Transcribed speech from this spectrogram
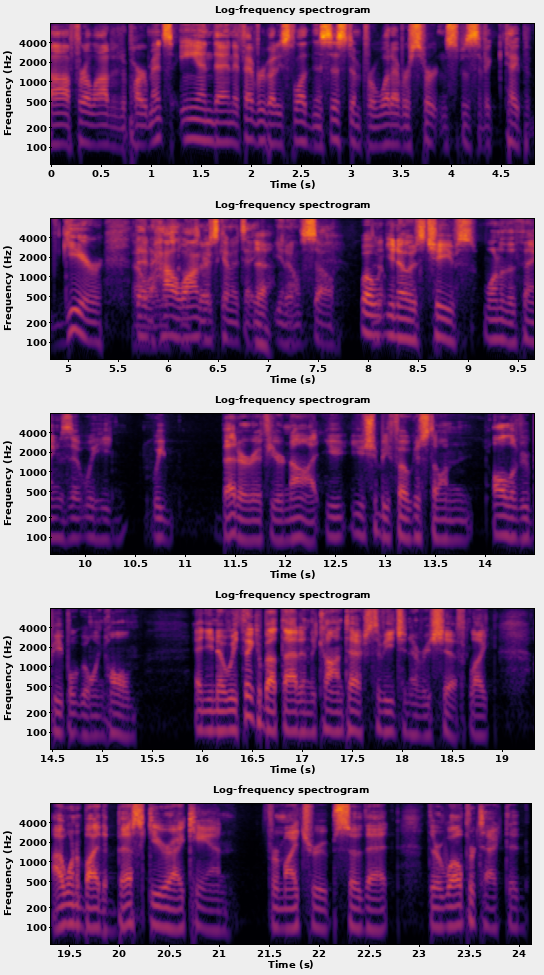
uh, for a lot of departments. And then if everybody's flooding the system for whatever certain specific type of gear, then long how it's gonna long take. it's going to take, Yeah. you know? So Well, you know, as Chiefs, one of the things that we we better if you're not, you you should be focused on all of your people going home. And you know, we think about that in the context of each and every shift. Like I want to buy the best gear I can for my troops so that they're well protected.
